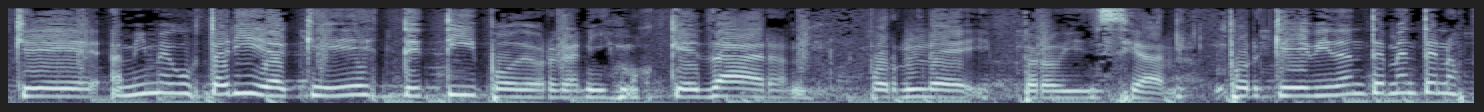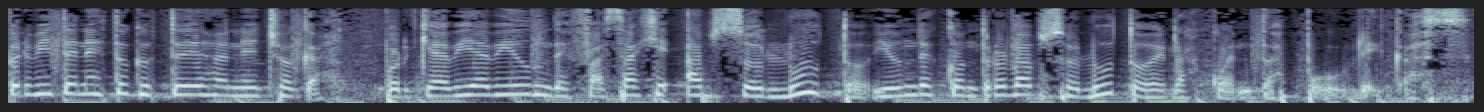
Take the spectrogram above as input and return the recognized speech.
que a mí me gustaría que este tipo de organismos quedaran por ley provincial, porque evidentemente nos permiten esto que ustedes han hecho acá, porque había habido un desfasaje absoluto y un descontrol absoluto de las cuentas públicas.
